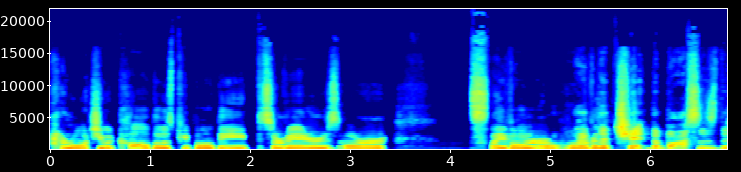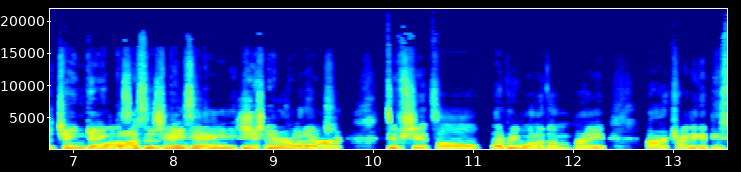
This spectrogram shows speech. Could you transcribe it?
I don't know what you would call those people, the surveyors or slave owner or Like whoever the the cha- the bosses, the chain gang boss bosses, of the chain basically. gang, Yeah, sure, pretty whatever. much. Dipshits, all every one of them, right, are trying to get these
